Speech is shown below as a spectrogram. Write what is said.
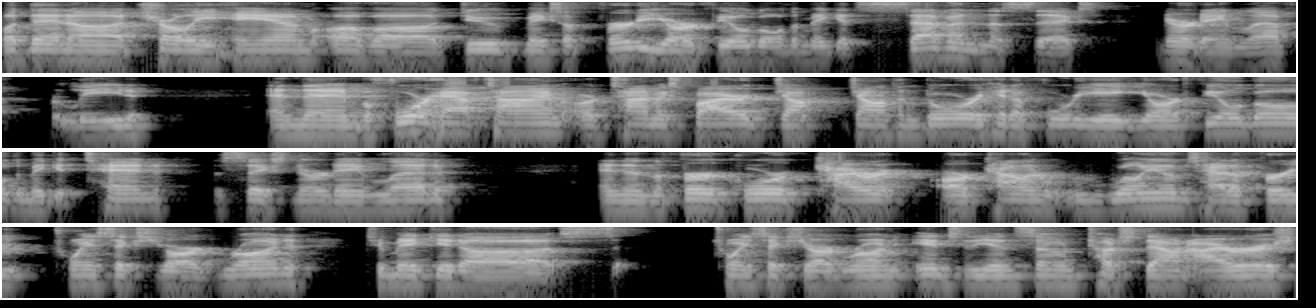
But then uh, Charlie Ham of uh, Duke makes a 30 yard field goal to make it seven to six Notre Dame left lead. And then before halftime or time expired, Jonathan Doerer hit a 48 yard field goal to make it 10 to 6 Notre Dame led. And then the third quarter, Kyren or Kylen Williams had a 30, 26 yard run to make it a 26 yard run into the end zone, touchdown Irish,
